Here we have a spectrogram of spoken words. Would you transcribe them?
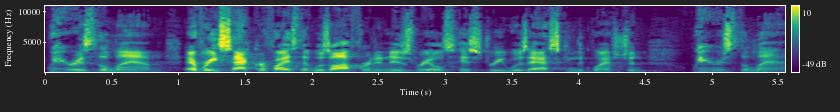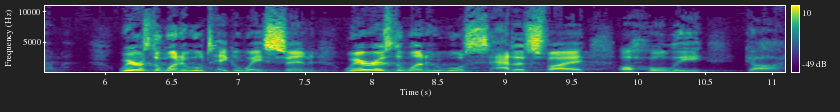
Where is the lamb? Every sacrifice that was offered in Israel's history was asking the question where is the lamb? Where is the one who will take away sin? Where is the one who will satisfy a holy God?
